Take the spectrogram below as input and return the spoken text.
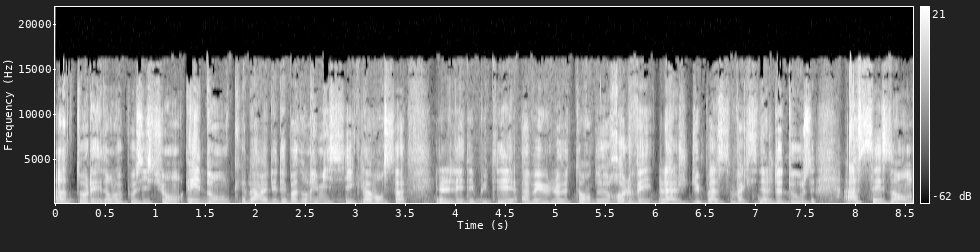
un tollé dans l'opposition et donc l'arrêt des débats dans l'hémicycle. Avant ça, les députés avaient eu le temps de relever l'âge du pass vaccinal de 12 à 16 ans.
